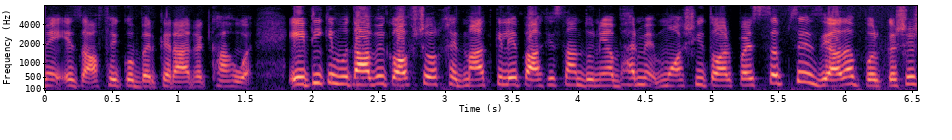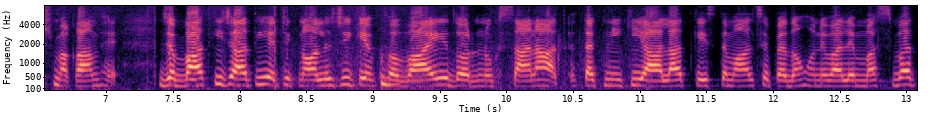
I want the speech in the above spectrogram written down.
में इजाफे को बरकरार रखा हुआ है। एटी के मुताबिक ऑफशोर खदमात के लिए पाकिस्तान दुनिया भर में मुशी तौर पर सबसे ज़्यादा पुरकशिश मकाम है। जब बात की जाती है टेक्नोलॉजी के फवायद और नुकसान तकनीकी आलात के इस्तेमाल से पैदा होने वाले मस्बत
